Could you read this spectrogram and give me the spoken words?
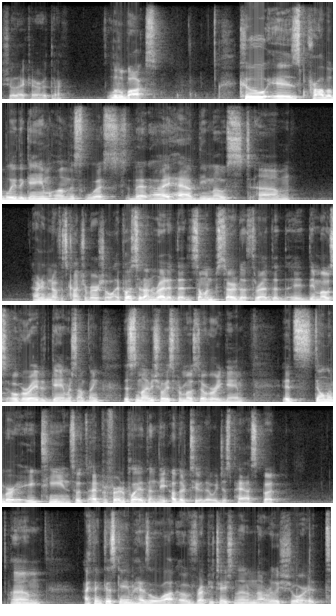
Show that guy right there. Little box. Coup is probably the game on this list that I have the most. Um, I don't even know if it's controversial. I posted on Reddit that someone started a thread that the most overrated game or something. This is my choice for most overrated game. It's still number 18, so I'd prefer to play it than the other two that we just passed, but um, I think this game has a lot of reputation that I'm not really sure it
